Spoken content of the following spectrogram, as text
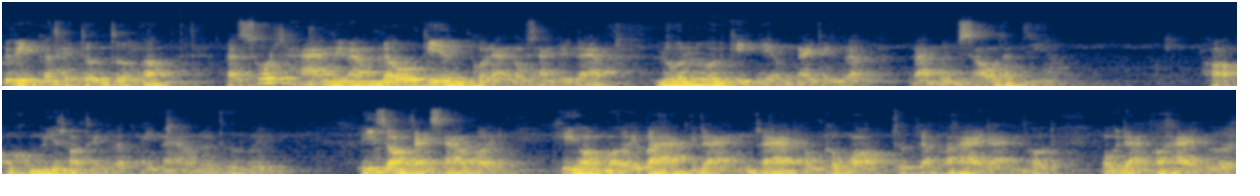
quý vị có thể tưởng tượng không? Là suốt 20 năm đầu tiên của Đảng Cộng sản Việt Nam, luôn luôn kỷ niệm ngày thành lập là mùng 6 tháng Giêng họ cũng không biết họ thành lập ngày nào nữa, thưa quý vị. Lý do tại sao vậy? Khi họ mời ba cái đảng ra phòng công họp, thực ra có hai đảng thôi, mỗi đảng có hai người.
